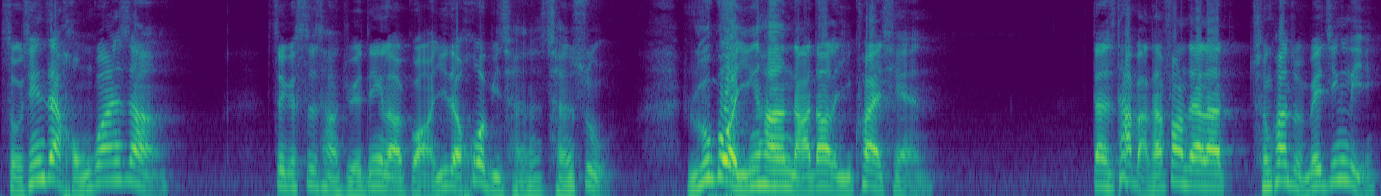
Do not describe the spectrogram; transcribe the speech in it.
首先，在宏观上，这个市场决定了广义的货币乘乘数。如果银行拿到了一块钱，但是他把它放在了存款准备金里，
